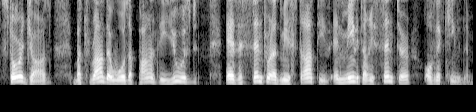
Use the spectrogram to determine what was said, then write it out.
storage jars, but rather was apparently used as a central administrative and military center of the kingdom.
